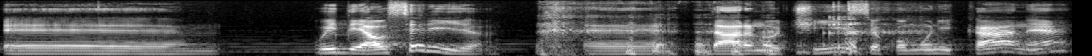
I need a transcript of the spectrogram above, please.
É o ideal seria é, dar a notícia, comunicar, né?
